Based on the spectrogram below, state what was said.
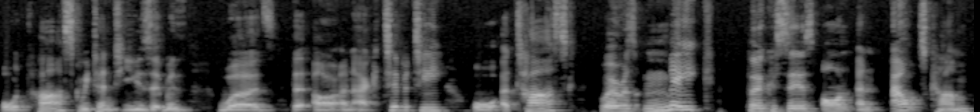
or task. We tend to use it with words that are an activity or a task, whereas make focuses on an outcome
